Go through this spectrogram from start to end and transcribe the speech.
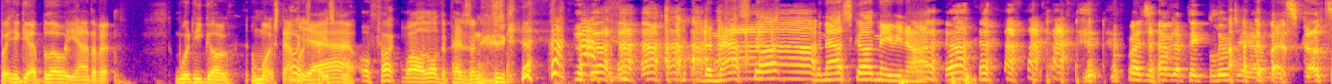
but he'd get a blowy out of it, would he go and watch that Oh much yeah. baseball? Oh fuck. Well, it all depends on who's. the mascot, the mascot, maybe not. Imagine having a big blue jay on mascot.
